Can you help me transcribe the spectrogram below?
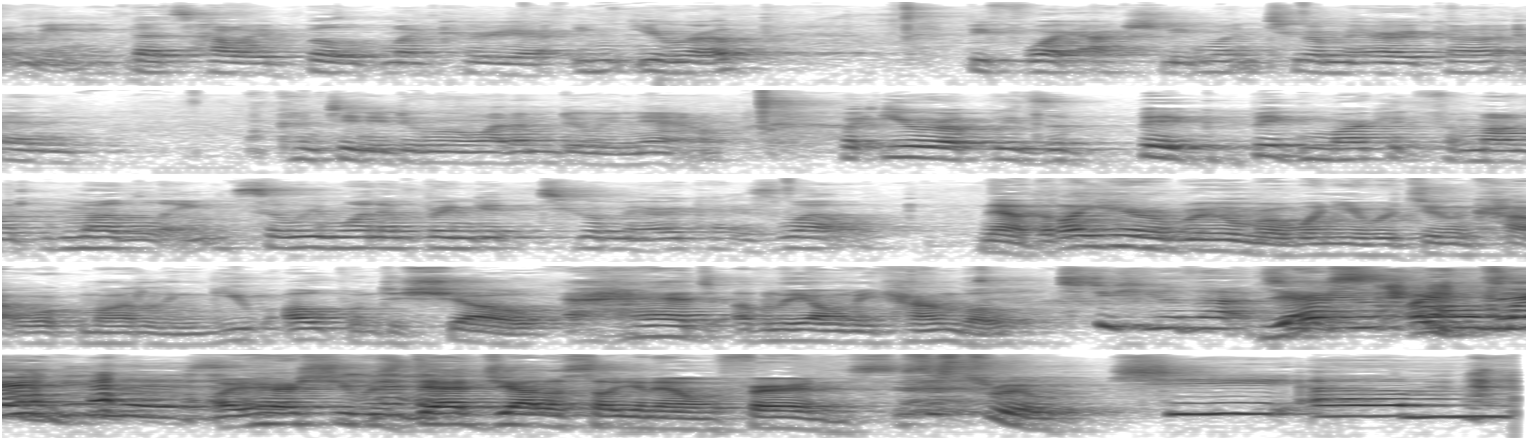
for me. That's how I built my career in Europe before I actually went to America and continue doing what I'm doing now. But Europe is a big, big market for mod- modeling, so we want to bring it to America as well. Now, did I hear a rumour when you were doing catwalk modelling, you opened a show ahead of Naomi Campbell? Did you hear that? Yes. I oh did. my goodness. I heard she was dead jealous of you now, in fairness. Is this true? She, um,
